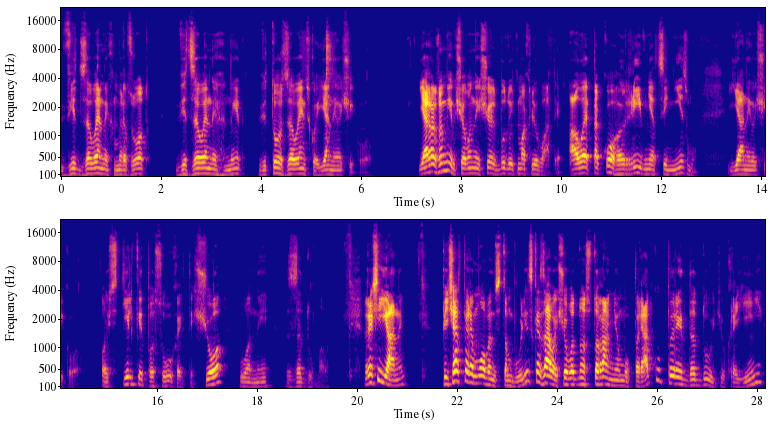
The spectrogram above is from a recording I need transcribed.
від зелених мерзот, від зелених гнид, від того Зеленського я не очікував. Я розумів, що вони щось будуть махлювати, але такого рівня цинізму я не очікував. Ось тільки послухайте, що вони задумали. Росіяни під час перемовин в Стамбулі сказали, що в односторонньому порядку передадуть Україні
